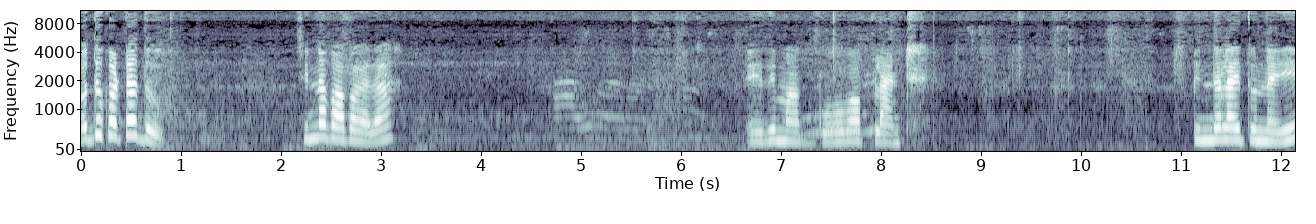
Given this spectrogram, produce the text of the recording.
వద్దు కొట్టద్దు. చిన్న పాప కదా. ఇది మా గోవా ప్లాంట్. పిందెలు అవుతున్నాయి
